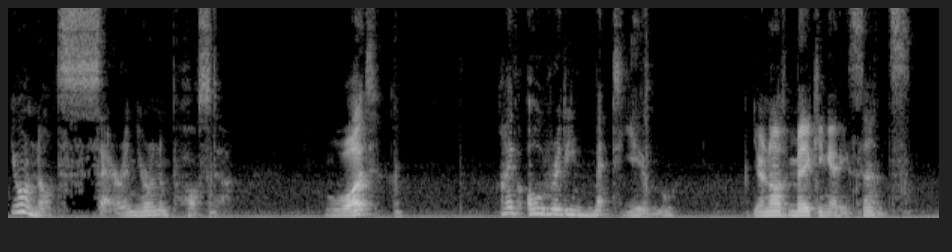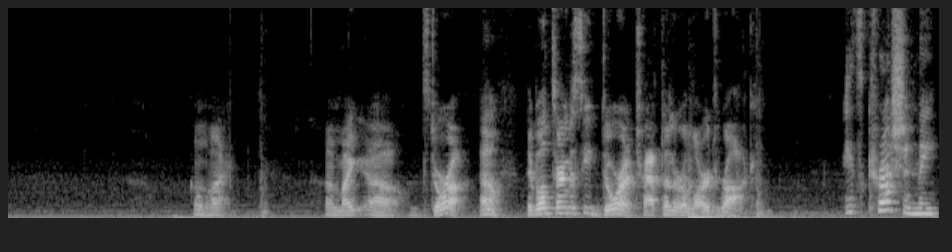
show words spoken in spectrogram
You're not Saren. You're an imposter. What? I've already met you. You're not making any sense. Oh my. Uh, my oh, it's Dora. Oh, They both turn to see Dora trapped under a large rock. it's crushing me.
